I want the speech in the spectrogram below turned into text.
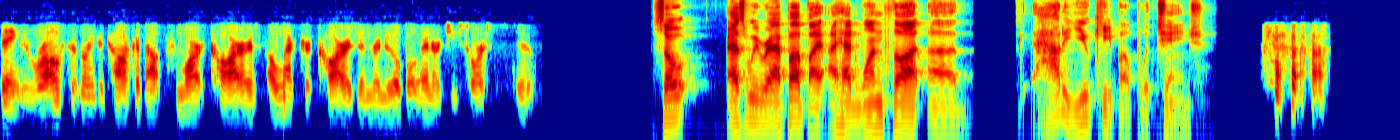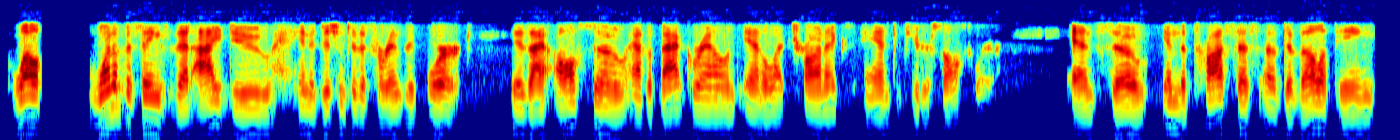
Things. We're also going to talk about smart cars, electric cars, and renewable energy sources too. So, as we wrap up, I, I had one thought. Uh, how do you keep up with change? well, one of the things that I do, in addition to the forensic work, is I also have a background in electronics and computer software. And so, in the process of developing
